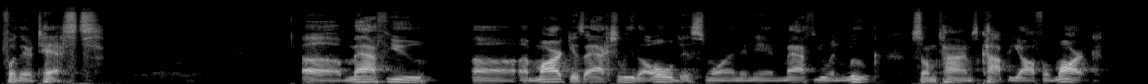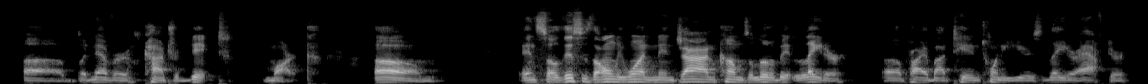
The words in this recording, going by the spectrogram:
for their tests. Uh, Matthew, uh, Mark is actually the oldest one, and then Matthew and Luke sometimes copy off of Mark uh, but never contradict Mark. Um, and so this is the only one. And then John comes a little bit later, uh, probably about 10, 20 years later after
